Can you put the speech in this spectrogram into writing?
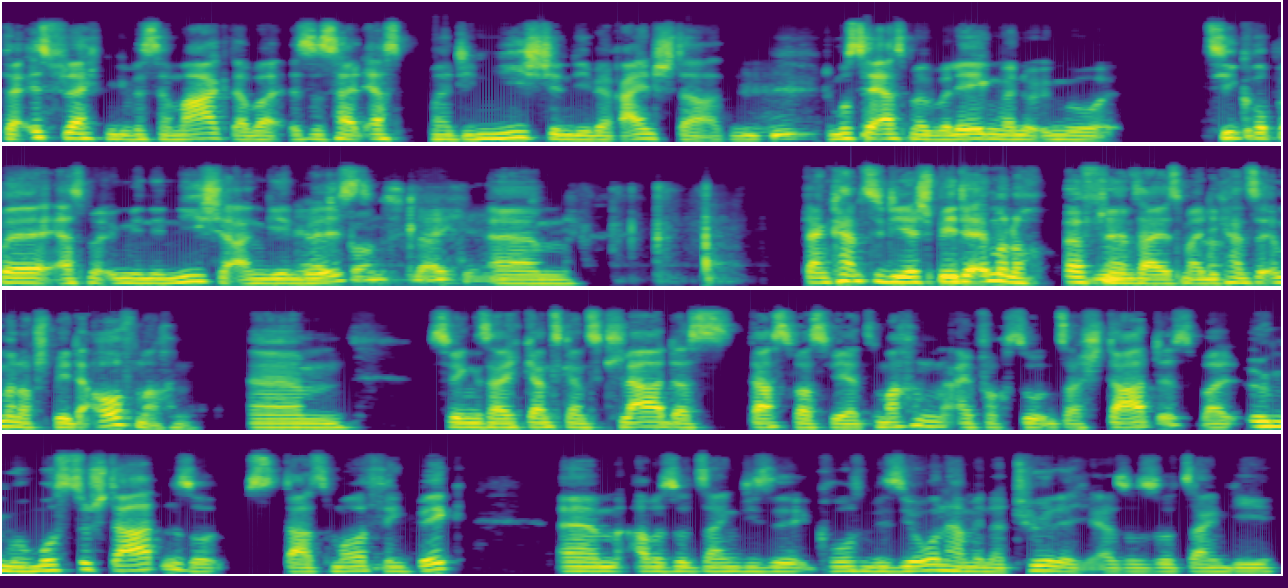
da, ist vielleicht ein gewisser Markt, aber es ist halt erstmal die Nische, in die wir reinstarten. Mhm. Du musst ja erstmal überlegen, wenn du irgendwo Zielgruppe erstmal irgendwie eine Nische angehen ja, willst. Ist bei uns gleich, ja. ähm, dann kannst du die ja später immer noch öffnen, ja, sei es mal, die kannst du immer noch später aufmachen. Ähm, deswegen sage ich ganz, ganz klar, dass das, was wir jetzt machen, einfach so unser Start ist, weil irgendwo musst du starten, so start small, think big. Ähm, aber sozusagen diese großen Visionen haben wir natürlich. Also sozusagen die,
